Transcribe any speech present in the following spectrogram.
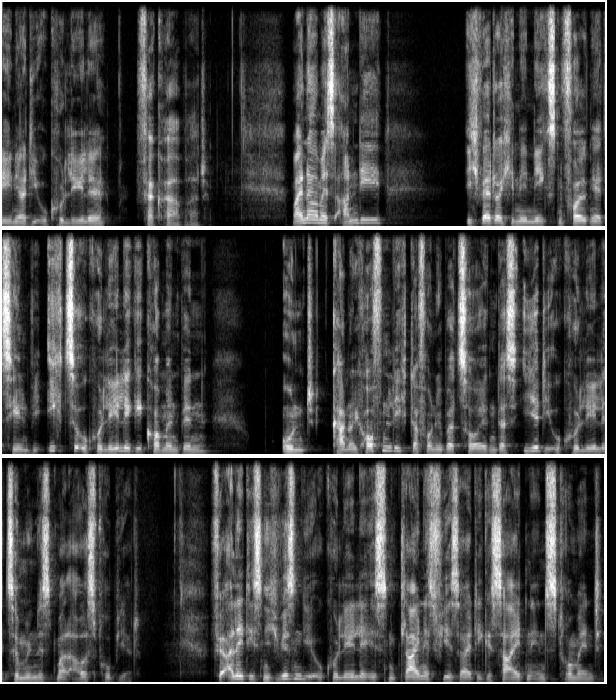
den ja die Ukulele verkörpert. Mein Name ist Andi. Ich werde euch in den nächsten Folgen erzählen, wie ich zur Ukulele gekommen bin und kann euch hoffentlich davon überzeugen, dass ihr die Ukulele zumindest mal ausprobiert. Für alle, die es nicht wissen, die Ukulele ist ein kleines vierseitiges Saiteninstrument.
